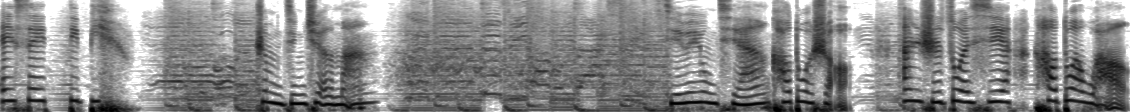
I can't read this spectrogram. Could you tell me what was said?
A C D B，这么精确的吗？节约用钱靠剁手，按时作息靠断网。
